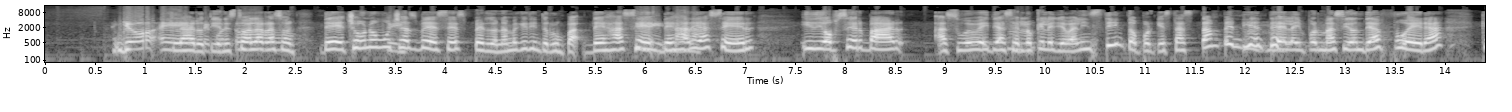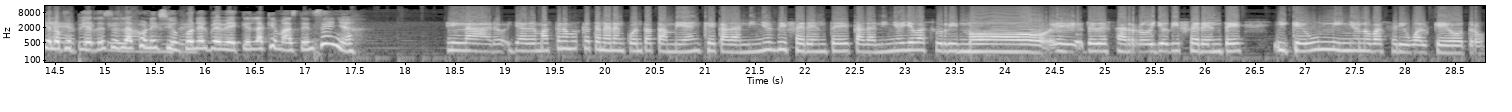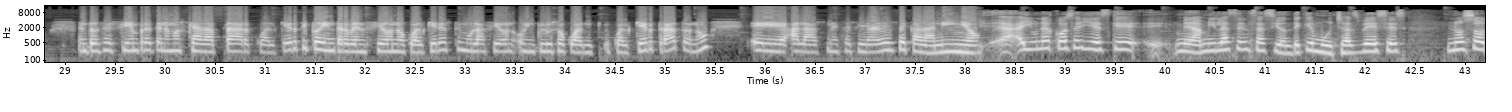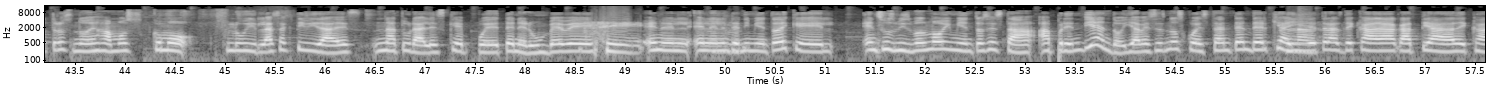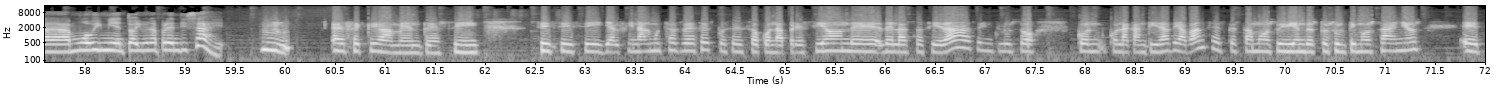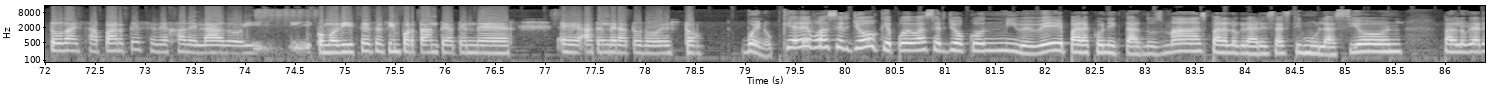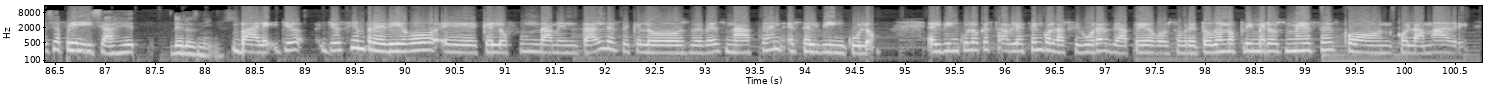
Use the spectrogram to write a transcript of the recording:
Yo, eh, claro, tienes toda la razón. De hecho, uno muchas veces, perdóname que te interrumpa, deja, deja de hacer y de observar a su bebé y de hacer lo que le lleva al instinto, porque estás tan pendiente de la información de afuera que lo que pierdes es la conexión con el bebé, que es la que más te enseña. Claro, y además tenemos que tener en cuenta también que cada niño es diferente, cada niño lleva su ritmo eh, de desarrollo diferente y que un niño no va a ser igual que otro. Entonces siempre tenemos que adaptar cualquier tipo de intervención o cualquier estimulación o incluso cualquier trato, ¿no? Eh, a las necesidades de cada niño. Hay una cosa y es que eh, me da a mí la sensación de que muchas veces nosotros no dejamos como fluir las actividades naturales que puede tener un bebé en, el, en el entendimiento de que él en sus mismos movimientos está aprendiendo. Y a veces nos cuesta entender que ahí detrás de cada gateada, de cada movimiento hay un aprendizaje. Mm, efectivamente, sí. Sí, sí, sí, y al final muchas veces, pues eso, con la presión de, de la sociedad o incluso con, con, la cantidad de avances que estamos viviendo estos últimos años, eh, toda esa parte se deja de lado y, como dices, es importante atender, eh, atender a todo esto. Bueno, ¿qué debo hacer yo? ¿Qué puedo hacer yo con mi bebé para conectarnos más, para lograr esa estimulación, para lograr ese aprendizaje de los niños? Vale, yo, yo siempre digo eh, que lo fundamental desde que los bebés nacen es el vínculo. El vínculo que establecen con las figuras de apego, sobre todo en los primeros meses con, con la madre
